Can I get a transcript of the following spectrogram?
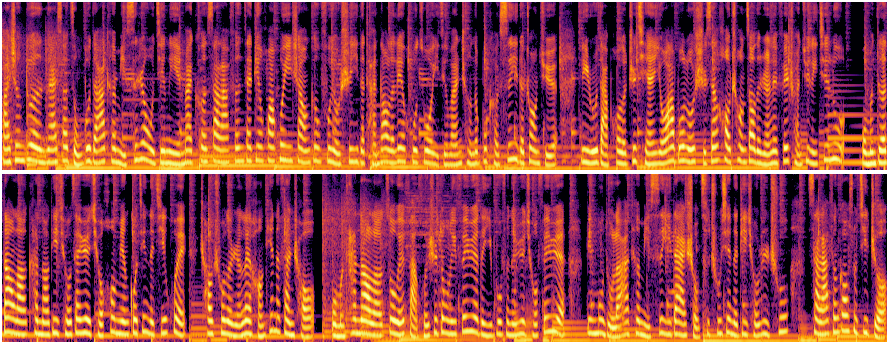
华盛顿 NASA 总部的阿特米斯任务经理麦克萨拉芬在电话会议上更富有诗意地谈到了猎户座已经完成的不可思议的壮举，例如打破了之前由阿波罗十三号创造的人类飞船距离记录。我们得到了看到地球在月球后面过境的机会，超出了人类航天的范畴。我们看到了作为返回式动力飞跃的一部分的月球飞跃，并目睹了阿特米斯一代首次出现的地球日出。萨拉芬告诉记者：“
